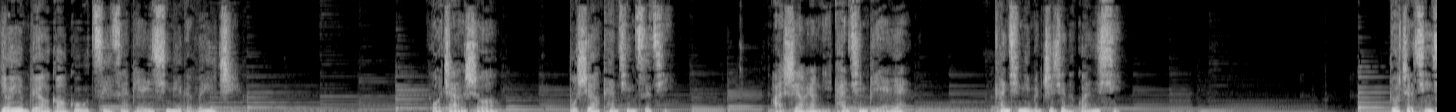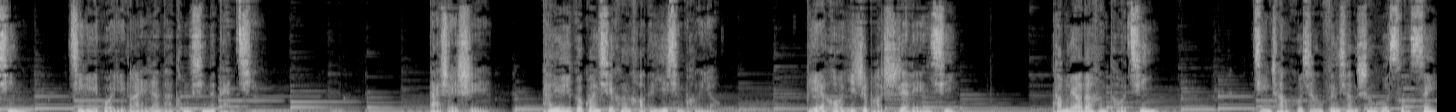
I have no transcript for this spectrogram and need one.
永远不要高估自己在别人心里的位置。”我这样说，不是要看清自己，而是要让你看清别人，看清你们之间的关系。读者欣欣经历过一段让他痛心的感情。大学时，他有一个关系很好的异性朋友，毕业后一直保持着联系。他们聊得很投机，经常互相分享生活琐碎，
